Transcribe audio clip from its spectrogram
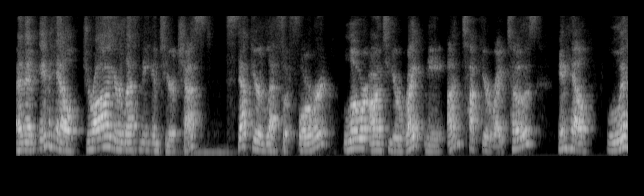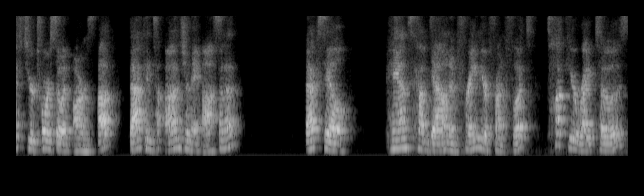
And then inhale, draw your left knee into your chest, step your left foot forward, lower onto your right knee, untuck your right toes. Inhale, lift your torso and arms up, back into Anjaneyasana. Exhale, hands come down and frame your front foot, tuck your right toes,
